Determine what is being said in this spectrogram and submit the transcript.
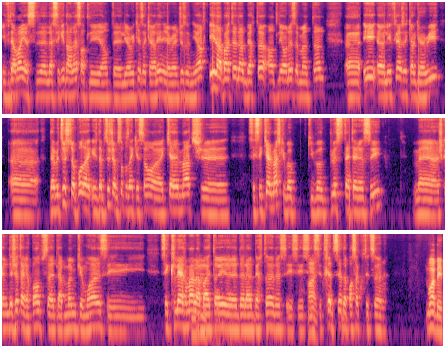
Évidemment, il y a la série dans l'Est entre les, entre les Hurricanes de Caroline et les Rangers de New York et la bataille d'Alberta entre les Oilers de Mountain et les Flames de Calgary. d'habitude, je te pose, d'habitude, j'aime ça poser la question quel match, c'est, quel match qui va, qui va plus t'intéresser? Mais je connais déjà ta réponse, ça va être la même que moi. C'est c'est clairement la mm-hmm. bataille euh, de l'Alberta. C'est très difficile de passer à côté de ça. Ouais, ben,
